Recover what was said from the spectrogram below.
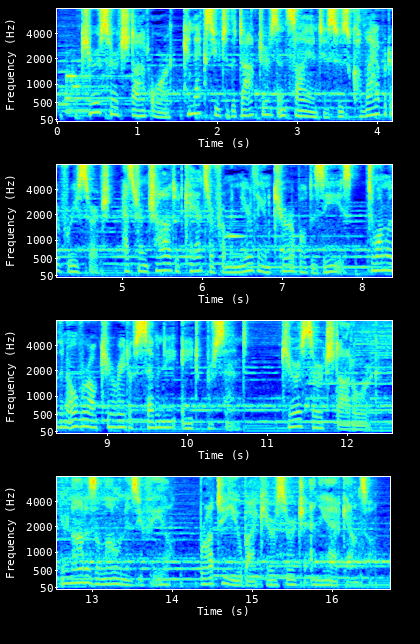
CureSearch.org connects you to the doctors and scientists whose collaborative research has turned childhood cancer from a nearly incurable disease to one with an overall cure rate of 78%. CureSearch.org. You're not as alone as you feel. Brought to you by CureSearch and the Ad Council.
